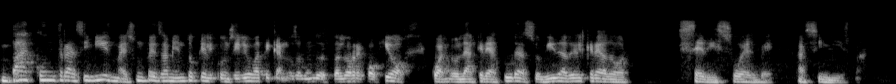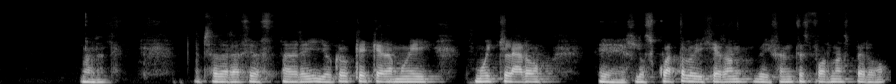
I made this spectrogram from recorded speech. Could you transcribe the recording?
va contra sí misma. Es un pensamiento que el Concilio Vaticano II después lo recogió. Cuando la criatura, su vida del Creador, se disuelve a sí misma. Órale. Muchas gracias, Padre. Yo creo que queda muy, muy claro. Eh, los cuatro lo dijeron de diferentes formas, pero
